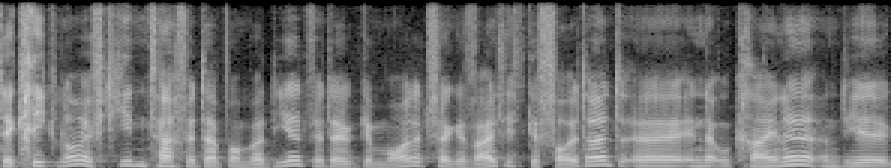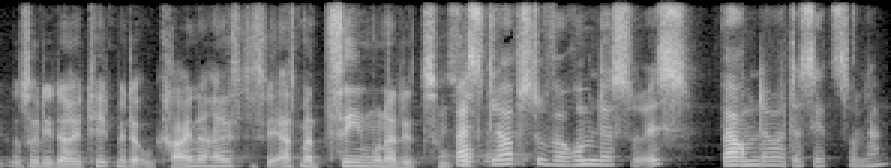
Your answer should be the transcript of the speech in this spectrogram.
Der Krieg läuft. Jeden Tag wird da bombardiert, wird da gemordet, vergewaltigt, gefoltert äh, in der Ukraine. Und die Solidarität mit der Ukraine heißt, dass wir erstmal zehn Monate zu. Was glaubst du, warum das so ist? Warum dauert das jetzt so lang?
